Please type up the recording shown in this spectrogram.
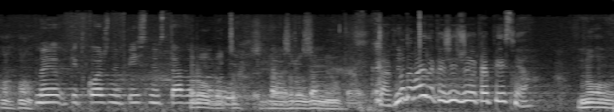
Ага. Ми під кожну пісню ставимо Робите, я Так, зрозумів. так, так. Так, ну давайте кажіть вже, яка пісня. Ну,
